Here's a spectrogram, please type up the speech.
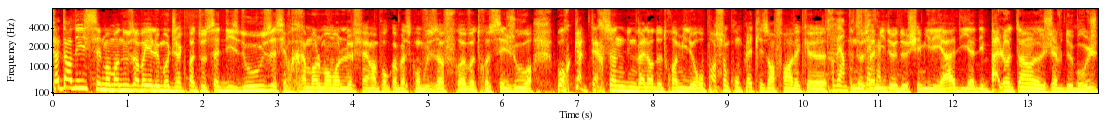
7h10, c'est le moment de nous envoyer le mot jackpot au 7 10 12. C'est vraiment le moment de le faire. hein. Pourquoi? Parce qu'on vous offre votre séjour pour quatre personnes d'une valeur de 3000 euros. Pension complète, les enfants, avec euh, nos amis de, de chez Miliade. Il y a des ballotins euh, Jeff de Bruges.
